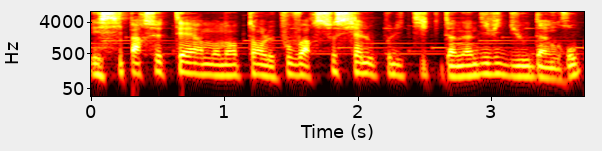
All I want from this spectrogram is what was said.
Et si par ce terme on entend le pouvoir social ou politique d'un individu ou d'un groupe,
